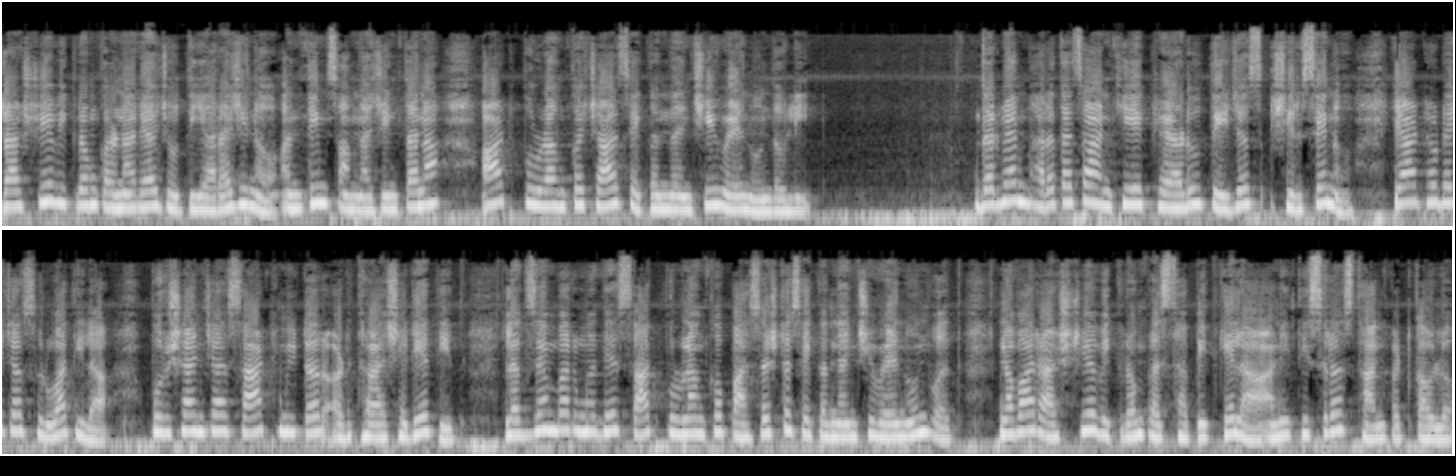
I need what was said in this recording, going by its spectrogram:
राष्ट्रीय विक्रम करणाऱ्या ज्योती याराजीनं अंतिम सामना जिंकताना आठ पूर्णांक चार सेकंदांची वेळ नोंदवली. दरम्यान भारताचा आणखी एक खेळाडू तेजस शिरसेनं या आठवड्याच्या सुरुवातीला पुरुषांच्या साठ मीटर अडथळा शर्यतीत लक्झेंबर्गमध्ये सात पूर्णांक पासष्ट सेकंदांची वेळ नोंदवत नवा राष्ट्रीय विक्रम प्रस्थापित केला आणि तिसरं स्थान पटकावलं.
